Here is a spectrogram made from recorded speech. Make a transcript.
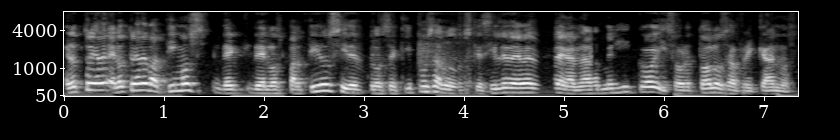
el otro día, el otro día debatimos de, de los partidos y de los equipos a los que sí le debe de ganar México y sobre todo los africanos.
